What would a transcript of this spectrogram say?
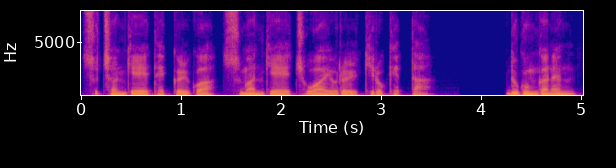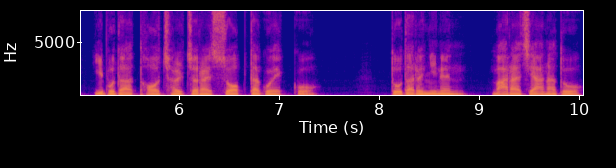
수천 개의 댓글과 수만 개의 좋아요를 기록했다. 누군가는 이보다 더 절절할 수 없다고 했고, 또 다른 이는 말하지 않아도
